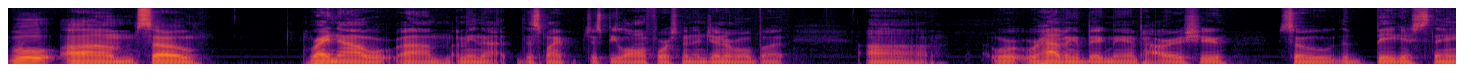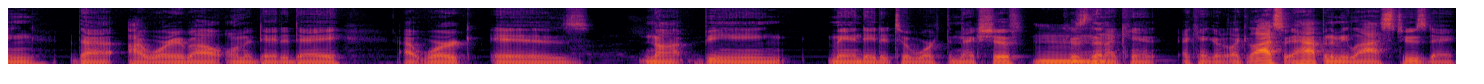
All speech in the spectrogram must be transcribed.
Well, um, so right now, um, I mean, that this might just be law enforcement in general, but uh, we're, we're having a big manpower issue. So the biggest thing that I worry about on a day to day at work is not being mandated to work the next shift because then I can't I can't go to, like last it happened to me last Tuesday.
